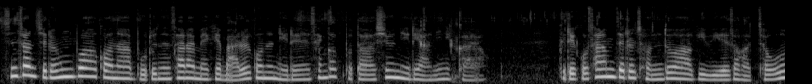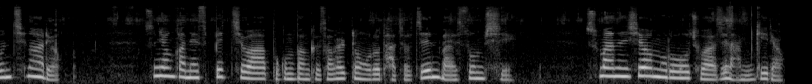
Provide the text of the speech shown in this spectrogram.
신천지를 홍보하거나 모르는 사람에게 말을 거는 일은 생각보다 쉬운 일이 아니니까요. 그리고 사람들을 전도하기 위해서 갖춰온 친화력. 수년간의 스피치와 복음방 교사 활동으로 다져진 말솜씨, 수많은 시험으로 좋아진 암기력,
